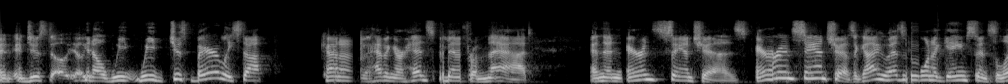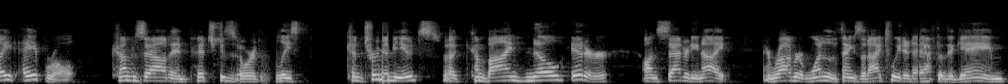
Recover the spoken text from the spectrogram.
and, and just, uh, you know, we, we just barely stopped kind of having our head spin from that. And then Aaron Sanchez, Aaron Sanchez, a guy who hasn't won a game since late April, comes out and pitches or at least contributes a combined no hitter on Saturday night. And Robert, one of the things that I tweeted after the game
